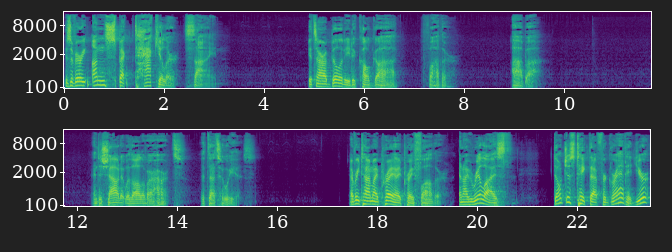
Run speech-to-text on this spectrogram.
is a very unspectacular sign. It's our ability to call God Father, Abba, and to shout it with all of our hearts that that's who He is. Every time I pray, I pray Father. And I realize don't just take that for granted. You're,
